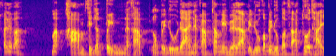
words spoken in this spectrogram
เขาเรียกว่ามะขามศิลปินนะครับลองไปดูได้นะครับ ถ้ามีเวลาไปดูก็ไปดูปราสาททั่วไทย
